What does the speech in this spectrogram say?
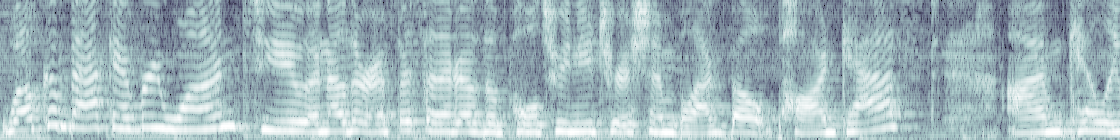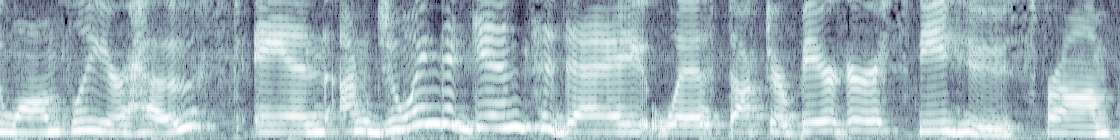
Welcome back, everyone, to another episode of the Poultry Nutrition Black Belt Podcast. I'm Kelly Walmsley, your host, and I'm joined again today with Dr. Birger Svihus from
